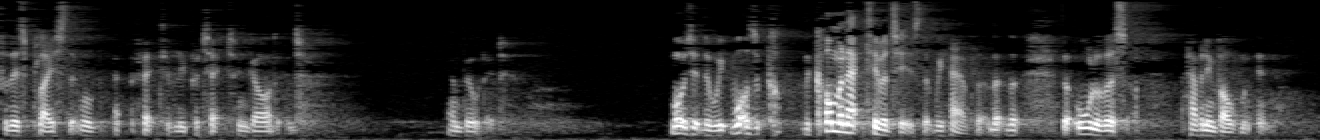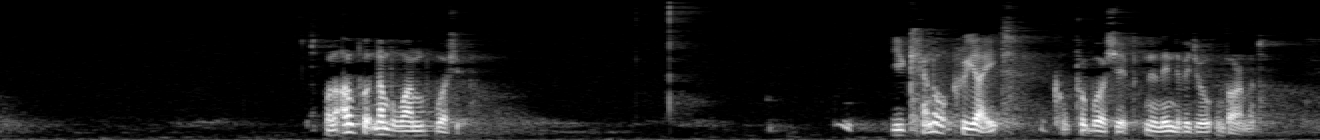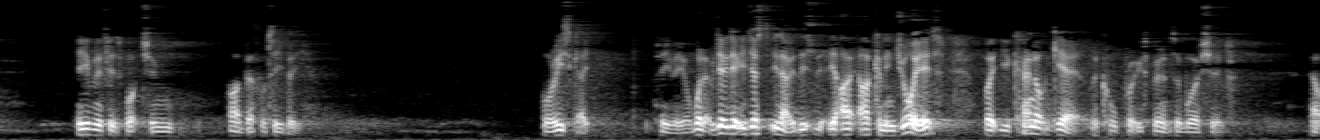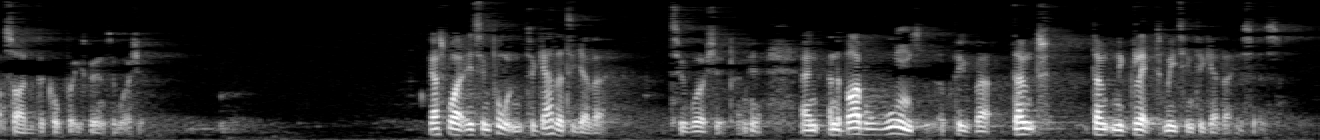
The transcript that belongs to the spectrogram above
for this place that will effectively protect and guard it and build it? What is it that we, what are the, the common activities that we have that, that, that, that all of us have an involvement in? Well, I'll put number one, worship. You cannot create corporate worship in an individual environment, even if it's watching iBethel TV or Eastgate TV or whatever. You just, you know, I, I can enjoy it, but you cannot get the corporate experience of worship outside of the corporate experience of worship. That's why it's important to gather together to worship. And, and, and the Bible warns people about don't don't neglect meeting together, he says.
